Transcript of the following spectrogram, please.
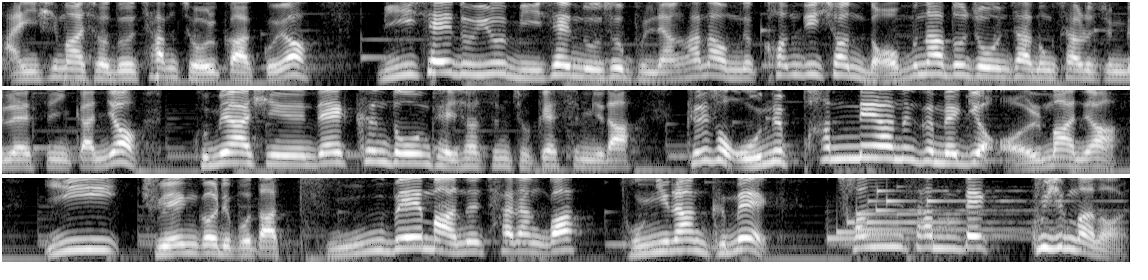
안심하셔도 참 좋을 것 같고요. 미세 누유 미세 누수 불량 하나 없는 컨디션 너무나도 좋은 자동차 로 준비를 했으니까요. 구매하시는데 큰 도움 되셨으면 좋겠습니다. 그래서 오늘 판매하는 금액이 얼마냐? 이 주행거리보다 두 배 많은 차량과 동일한 금액 1390만 원.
